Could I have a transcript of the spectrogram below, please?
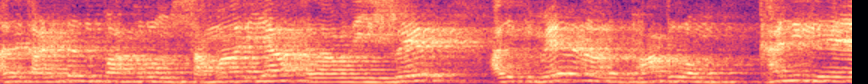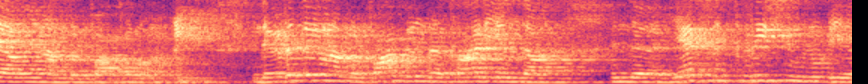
அதுக்கு அடுத்தது பார்க்கிறோம் சமாரியா அதாவது இஸ்ரேல். அதுக்கு மேலே நாங்கள் பார்க்கிறோம் கலிலேயாவை நாங்கள் பார்க்கிறோம். இந்த இடத்துல நாங்கள் பார்க்கின்ற காரியம்தான் இந்த இயேசு கிறிஸ்துவனுடைய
